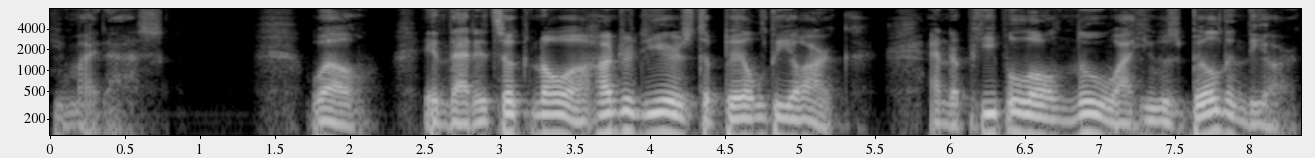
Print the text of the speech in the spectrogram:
you might ask? Well, in that it took Noah a hundred years to build the ark, and the people all knew why he was building the ark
